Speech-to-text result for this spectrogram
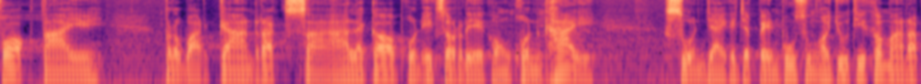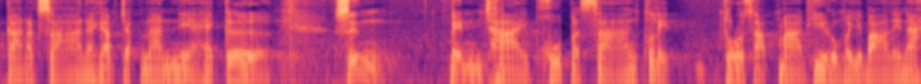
ฟอกไต ประวัติการรักษา และก็ผลเอ็กซเรย์ของคนไข้ ส่วนใหญ่ก็จะเป็นผู้สูงอายุที่เข้ามารับการรักษานะครับ จากนั้นเนี่ยแฮกเกอร์ซึ่ง เป็นชายพูดภาษาอังกฤษโทรศัพท์มาที่โรงพยาบาลเลยนะ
